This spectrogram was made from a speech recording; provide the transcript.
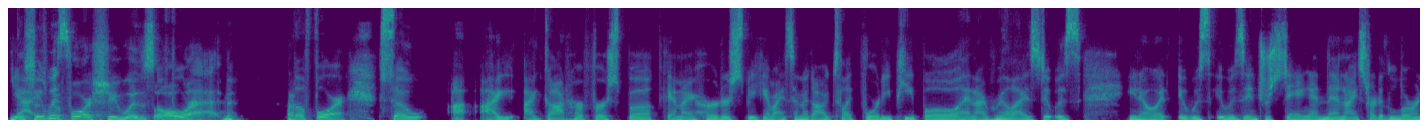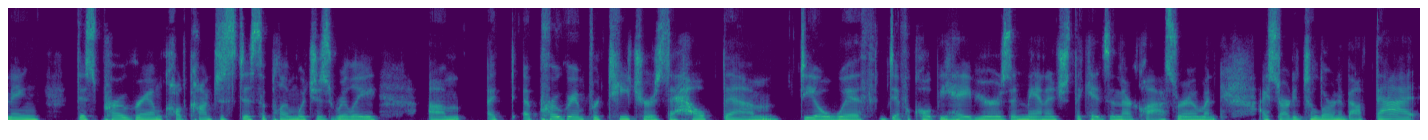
yeah, this it was before she was before. all that. before. So I I got her first book and I heard her speak in my synagogue to like 40 people and I realized it was you know it it was it was interesting. And then I started learning this program called conscious discipline which is really um, a, a program for teachers to help them deal with difficult behaviors and manage the kids in their classroom. And I started to learn about that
